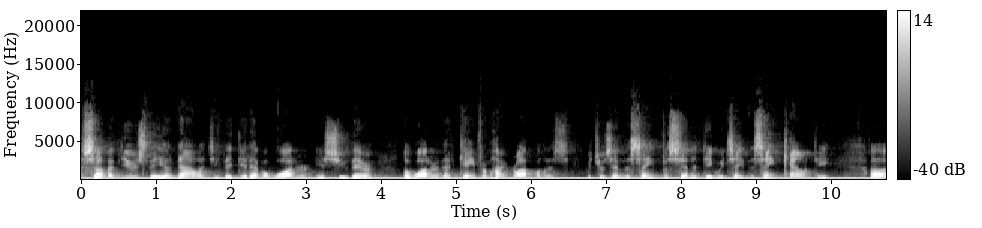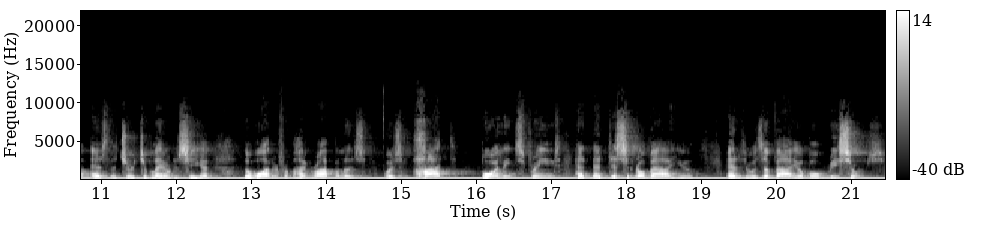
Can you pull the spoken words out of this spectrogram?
Some have used the analogy. They did have a water issue there. The water that came from Hierapolis, which was in the same vicinity, we'd say the same county, uh, as the church of Laodicea. The water from Hierapolis was hot, boiling springs, had medicinal value, and it was a valuable resource.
